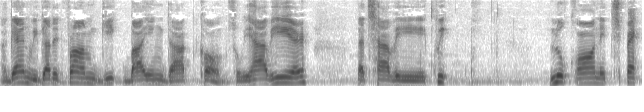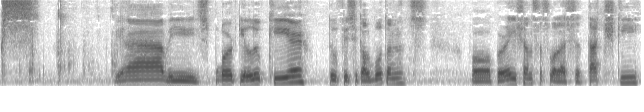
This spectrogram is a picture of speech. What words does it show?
Again, we got it from geekbuying.com. So we have here, let's have a quick look on its specs. We have a sporty look here, two physical buttons for operations as well as a touch key.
